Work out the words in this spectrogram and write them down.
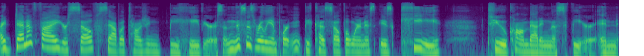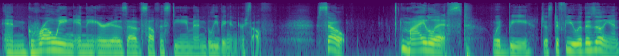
Identify your self sabotaging behaviors. And this is really important because self awareness is key to combating this fear and, and growing in the areas of self esteem and believing in yourself. So, my list would be just a few of the zillion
